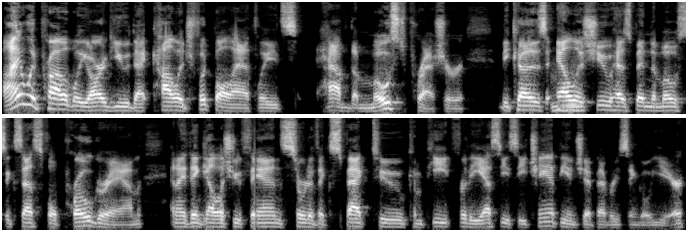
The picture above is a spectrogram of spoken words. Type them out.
I would probably argue that college football athletes have the most pressure because Mhm. LSU has been the most successful program. And I think LSU fans sort of expect to compete for the SEC championship every single year.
